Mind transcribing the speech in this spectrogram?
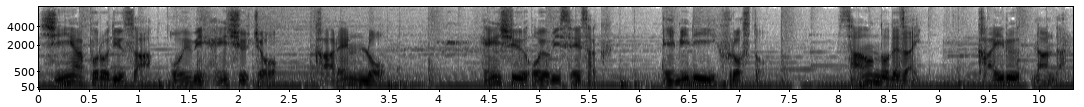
深夜プロデューサーおよび編集長。カレン・ロー。編集および制作エミリー・フロスト。サウンドデザインカイル・ランダル。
